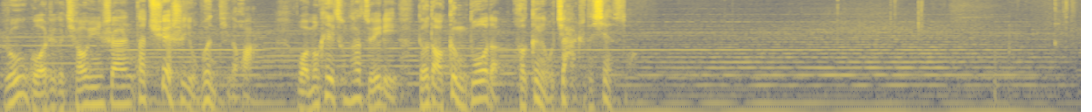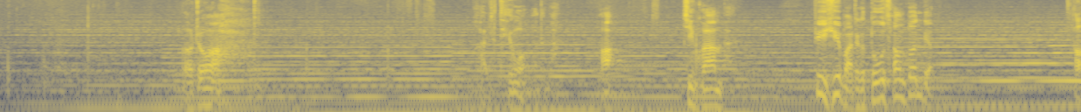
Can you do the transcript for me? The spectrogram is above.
如果这个乔云山他确实有问题的话，我们可以从他嘴里得到更多的和更有价值的线索。老周啊，还是听我们的吧，啊，尽快安排，必须把这个毒仓端掉。好，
